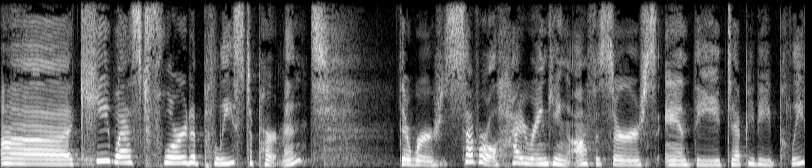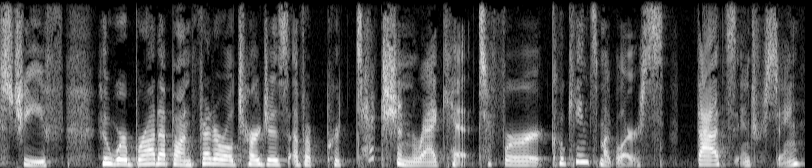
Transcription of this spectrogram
Uh Key West, Florida Police Department there were several high ranking officers and the deputy police chief who were brought up on federal charges of a protection racket for cocaine smugglers. That's interesting.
